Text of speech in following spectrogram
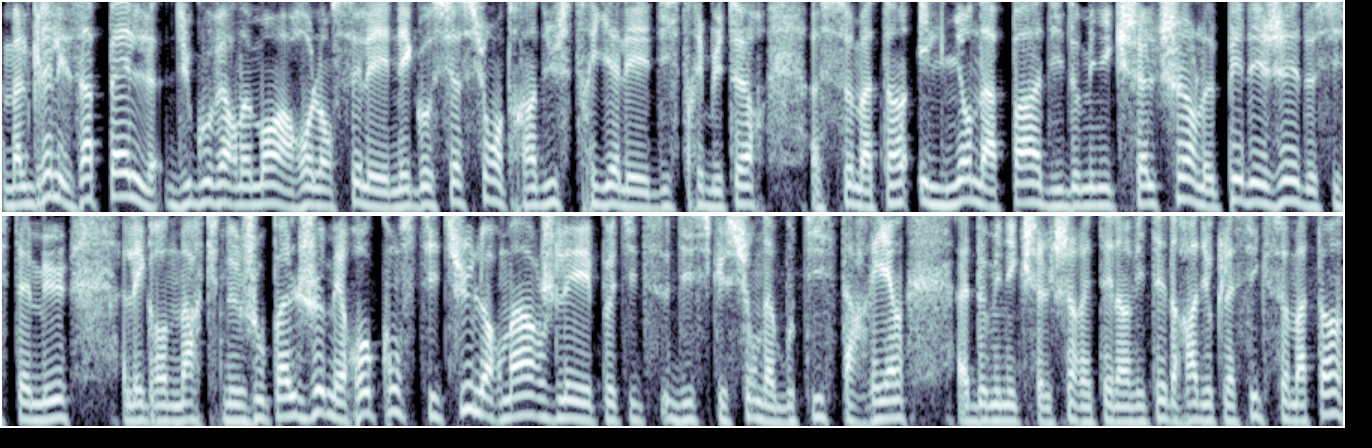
malgré les appels du gouvernement à relancer les négociations entre industriels et distributeurs. Ce matin, il n'y en a pas, dit Dominique Schelcher, le PDG de Système U. Les grandes marques ne jouent pas le jeu, mais reconstituent leur marge. Les petites discussions n'aboutissent à rien. Dominique Schelcher était l'invité de Radio Classique ce matin.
